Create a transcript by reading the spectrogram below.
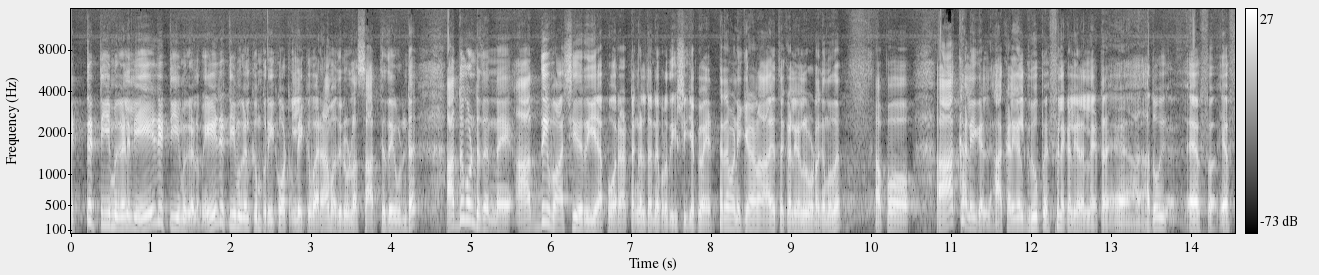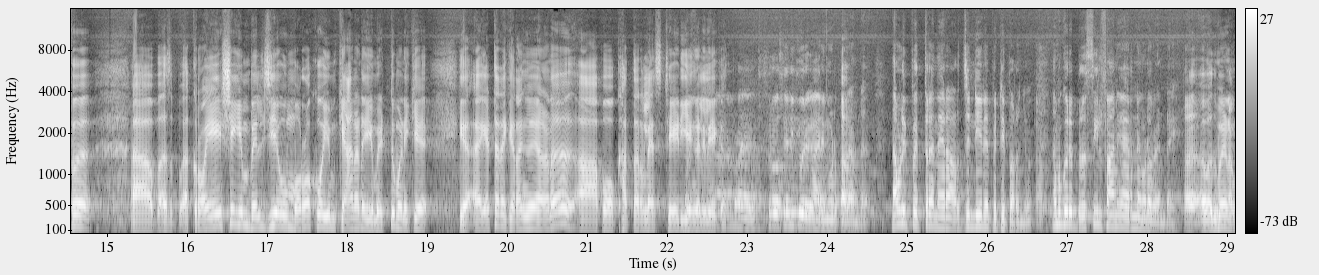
എട്ട് ടീമുകളിൽ ഏഴ് ടീമുകളും ഏഴ് ടീമുകൾക്കും പ്രീ ക്വാർട്ടറിലേക്ക് വരാം. അതിനുള്ള സാധ്യതയുണ്ട്. അതുകൊണ്ട് തന്നെ അതിവാശിയേറിയ പോരാട്ടങ്ങൾ തന്നെ പ്രതീക്ഷിക്കാം. ഇപ്പോൾ എട്ടര മണിക്കാണ് ആദ്യത്തെ കളികൾ തുടങ്ങുന്നത്. അപ്പോൾ ആ കളികൾ ആ കളികൾ ഗ്രൂപ്പ് എഫിലെ കളികളല്ല? അതോ എഫ് എഫ് ക്രൊയേഷ്യയും ബെൽജിയവും മൊറോക്കോയും കാനഡയും എട്ട് മണിക്ക് എട്ടരയ്ക്ക് ഇറങ്ങുകയാണ്. അപ്പോൾ ഖത്തറിലെ സ്റ്റേഡിയങ്ങളിലേക്ക്. ഫിറോസ് എനിക്ക് ഒരു കാര്യം കൂടെ പറയാനുണ്ട്. നമ്മളിപ്പോൾ ഇത്ര നേരം അർജന്റീനയെ പറ്റി പറഞ്ഞു. നമുക്കൊരു ബ്രസീൽ ഫാനുകാരനെ കൂടെ വേണ്ടേ? അത് വേണം.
